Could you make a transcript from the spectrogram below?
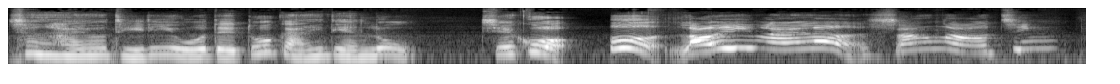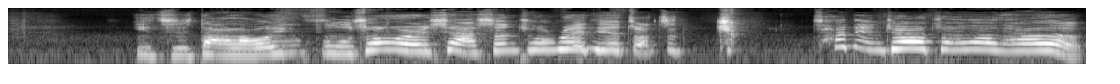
趁还有体力，我得多赶一点路。结果，呃，老鹰来了，伤脑筋！一只大老鹰俯冲而下，伸出锐利的爪子，差点就要抓到它了。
